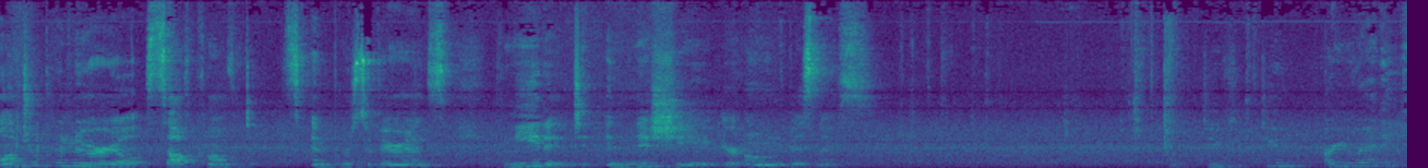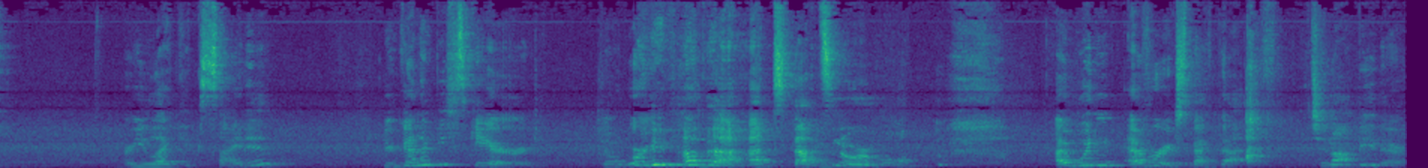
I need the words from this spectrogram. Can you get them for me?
entrepreneurial self-confidence and perseverance needed to initiate your own business? Do you, do you, are you ready? Are you like excited? You're gonna be scared. Don't worry about that. That's normal. I wouldn't ever expect that to not be there.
